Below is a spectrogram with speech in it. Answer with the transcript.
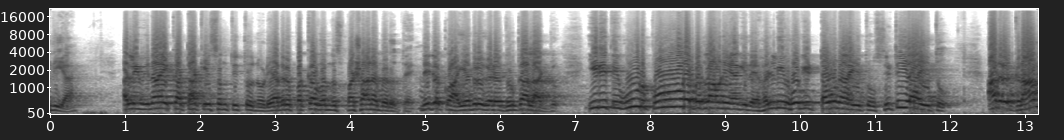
ಇದೆಯಾ? ಅಲ್ಲಿ ವಿನಾಯಕ ಟಾಕೀಸ್ ಅಂತಿತ್ತು ನೋಡಿ, ಅದರ ಪಕ್ಕ ಒಂದು ಸ್ಮಶಾನ ಬರುತ್ತೆ. ನಿಜಕ್ಕೂ ಆ ಎದುರುಗಡೆ ದುರ್ಗಾ ಲಾಡ್ಜು. ಈ ರೀತಿ ಊರು ಪೂರ ಬದಲಾವಣೆಯಾಗಿದೆ. ಹಳ್ಳಿ ಹೋಗಿ ಟೌನ್ ಆಯಿತು ಸಿಟಿ ಆಯಿತು. ಆದರೆ ಗ್ರಾಮ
